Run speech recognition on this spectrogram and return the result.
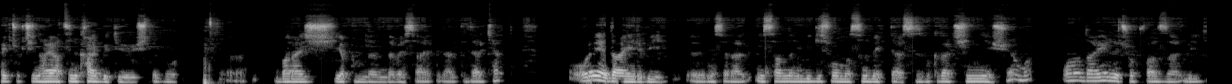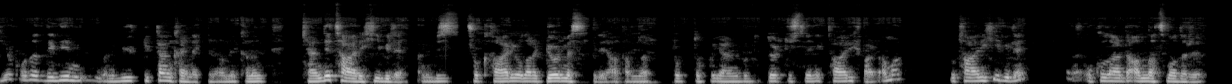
pek çok Çin hayatını kaybediyor işte bu e, baraj yapımlarında vesairelerde derken. Oraya dair bir e, mesela insanların bilgisi olmasını beklersiniz. Bu kadar Çinli yaşıyor ama ona dair de çok fazla bilgi yok. O da dediğim hani büyüklükten kaynaklanıyor. Amerika'nın kendi tarihi bile hani biz çok tarih olarak görmesek bile adamlar top topu yani burada 400 senelik tarih var ama bu tarihi bile e, okullarda anlatmaları,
